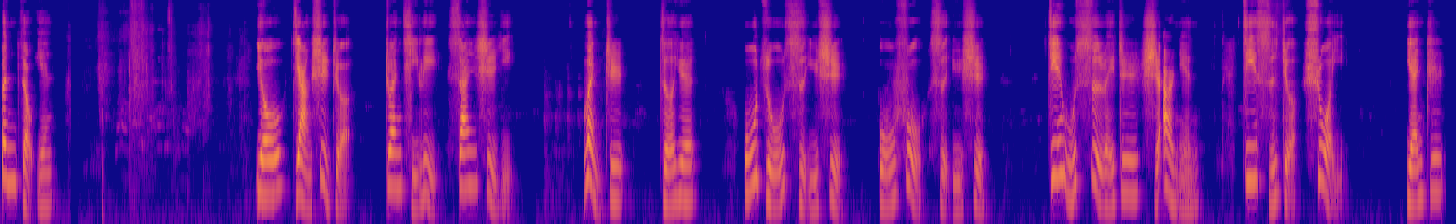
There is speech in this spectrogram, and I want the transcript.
奔走焉。有讲事者，专其力三世矣。问之，则曰：“吾祖死于世，吾父死于世。今吾嗣为之十二年，积死者硕矣。言之，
